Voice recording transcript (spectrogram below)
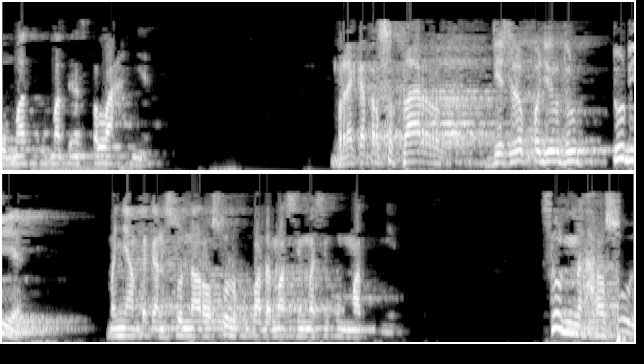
umat-umat yang setelahnya. Mereka tersebar di seluruh penjuru dunia menyampaikan sunnah Rasul kepada masing-masing umatnya. Sunnah Rasul,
